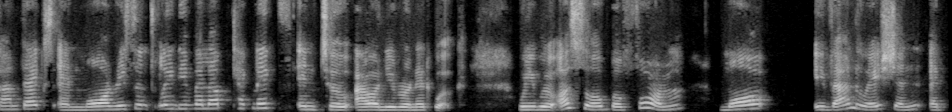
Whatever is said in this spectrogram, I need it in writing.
context and more recently developed techniques into our neural network. We will also perform more evaluation at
